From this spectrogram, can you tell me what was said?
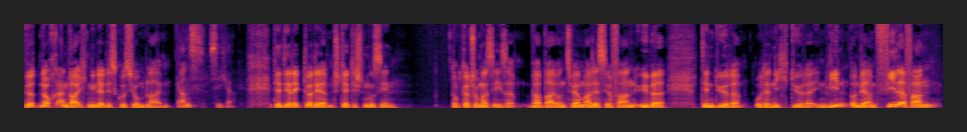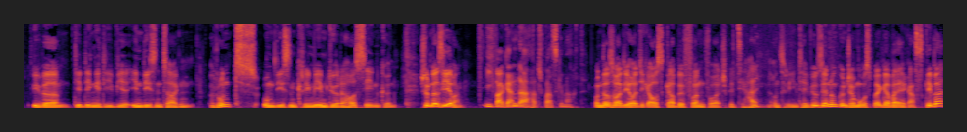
Wird noch ein Weilchen in der Diskussion bleiben. Ganz sicher. Der Direktor der städtischen Museen. Dr. Thomas Eser war bei uns. Wir haben alles erfahren über den Dürer oder Nicht-Dürer in Wien und wir haben viel erfahren über die Dinge, die wir in diesen Tagen rund um diesen Krimi im Dürerhaus sehen können. Schön, dass Sie hier waren. Ich war gern da, hat Spaß gemacht. Und das war die heutige Ausgabe von Vorort Spezial, unsere Interviewsendung. Günther Moosberger war Ihr Gastgeber.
